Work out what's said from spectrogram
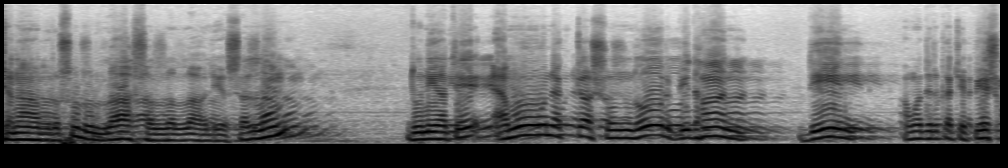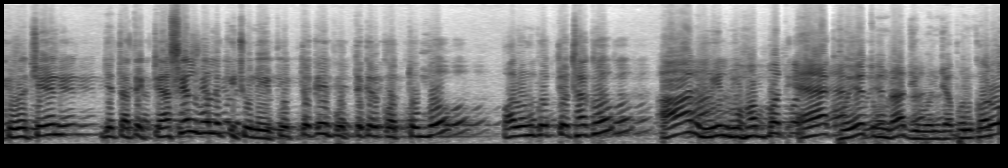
জনাব রসুল্লাহ সাল্লাহ সাল্লাম দুনিয়াতে এমন একটা সুন্দর বিধান দিন আমাদের কাছে পেশ করেছেন যে তাতে ট্যাসেল বলে কিছু নেই। প্রত্যেকেই প্রত্যেকের কর্তব্য পালন করতে থাকো আর মিল মোহব্বত এক হয়ে তোমরা জীবনযাপন করো।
